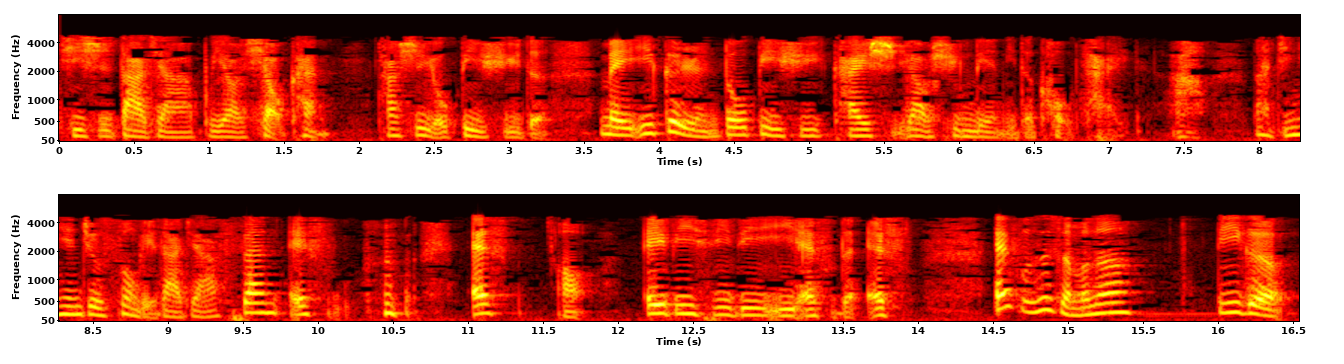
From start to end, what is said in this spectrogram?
其实大家不要小看，它是有必须的。每一个人都必须开始要训练你的口才啊。那今天就送给大家三 F，F 哦，A B C D E F 的 F，F 是什么呢？第一个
